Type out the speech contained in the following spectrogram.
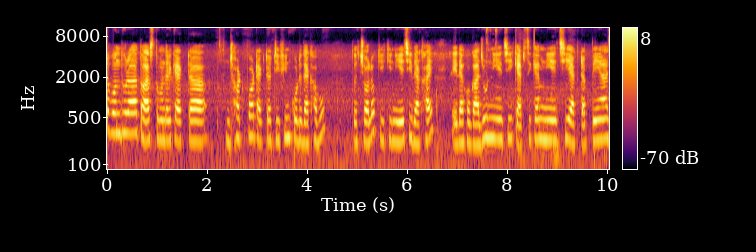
হ্যালো বন্ধুরা, তো আজ তোমাদেরকে একটা ঝটপট একটা টিফিন করে দেখাবো। তো চলো কি কি নিয়েছি দেখাই। এই দেখো গাজর নিয়েছি, ক্যাপসিকাম নিয়েছি, একটা পেঁয়াজ,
